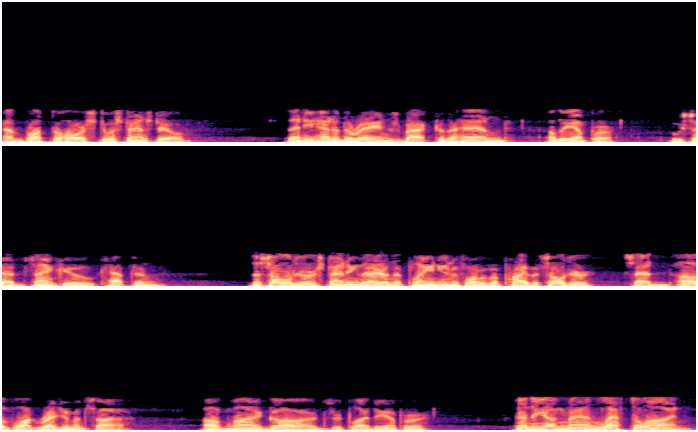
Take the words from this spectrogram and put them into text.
and brought the horse to a standstill. Then he handed the reins back to the hand of the emperor, who said, Thank you, Captain. The soldier, standing there in the plain uniform of a private soldier, said, Of what regiment, sire? Of my guards, replied the emperor. Then the young man left the line,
